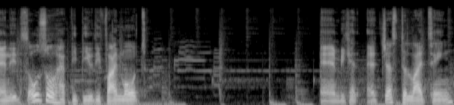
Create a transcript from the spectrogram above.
And it's also have the beautify mode. And we can adjust the lighting.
